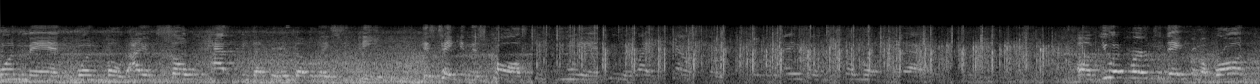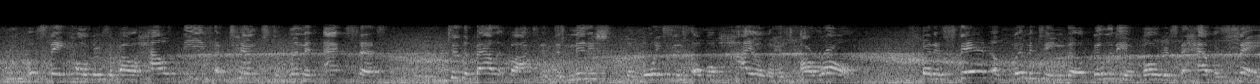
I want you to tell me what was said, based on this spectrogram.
one man, one vote. I am so happy that the NAACP is taking this cause to the UN Human Rights Council. Thank you so much for that. Um, you have heard today from a broad group of stakeholders about how these attempts to limit access to the ballot box and diminish the voices of Ohioans are wrong. But instead of limiting the ability of voters to have a say,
